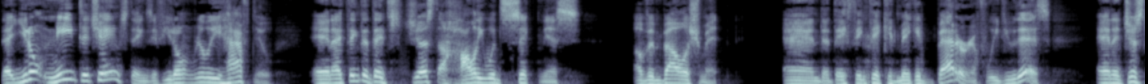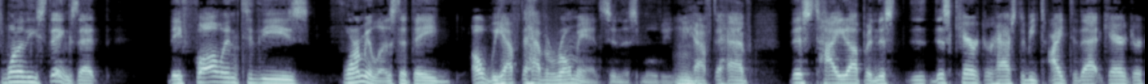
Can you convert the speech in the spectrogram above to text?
that you don't need to change things if you don't really have to. And I think that that's just a Hollywood sickness of embellishment, and that they think they could make it better if we do this. And it's just one of these things that they fall into these formulas that they, oh, we have to have a romance in this movie. We Mm. have to have this tied up and this, this character has to be tied to that character.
